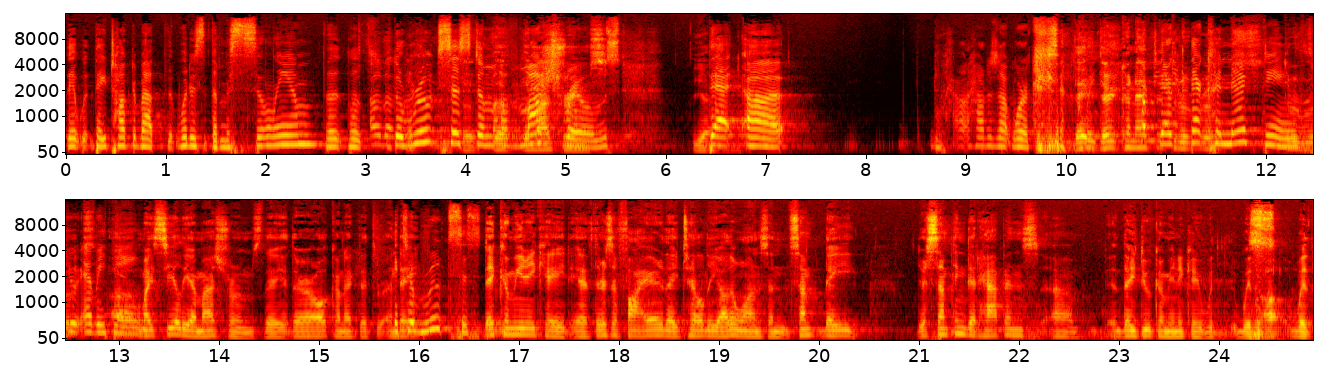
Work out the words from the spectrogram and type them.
They, they talked about the, what is it, the mycelium, the the, Oh, the- the root system the- of the mushrooms. mushrooms. Yeah. That. Uh, how, how does that work exactly? They, they're connected They're, through they're roots. connecting through, roots. everything. Uh, mycelia mushrooms, they, they're all connected. to. and it's they, a root system. They communicate. If there's a fire, they tell the other ones, and some they there's something that happens. Um, they do communicate with with all, with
